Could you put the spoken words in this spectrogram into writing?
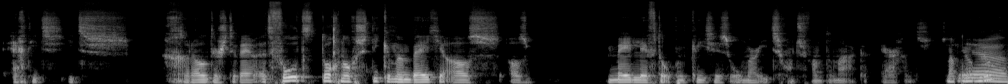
echt iets, iets groters teweeg? Het voelt toch nog stiekem een beetje als, als meeliften op een crisis om er iets goeds van te maken, ergens. Snap je wat ja.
